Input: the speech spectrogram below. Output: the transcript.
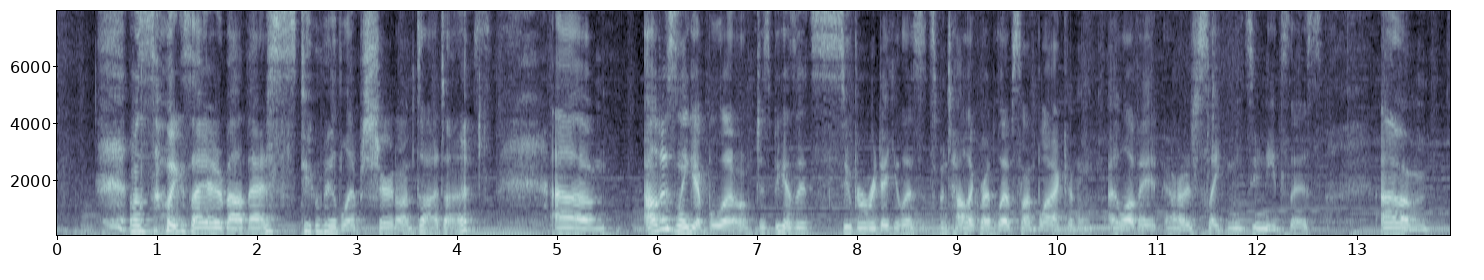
I'm so excited about that stupid lip shirt on Tata's. Um, I'll just link it below just because it's super ridiculous. It's metallic red lips on black and I love it. And I was just like, Mitsu needs this. Um,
